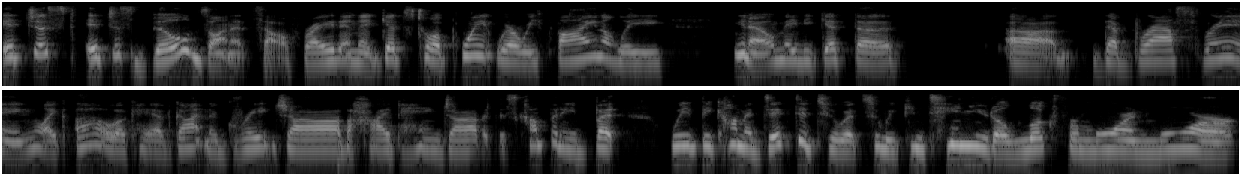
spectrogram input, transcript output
It just it just builds on itself, right? And it gets to a point where we finally, you know, maybe get the uh, the brass ring, like oh okay I've gotten a great job, a high paying job at this company, but we've become addicted to it. So we continue to look for more and more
